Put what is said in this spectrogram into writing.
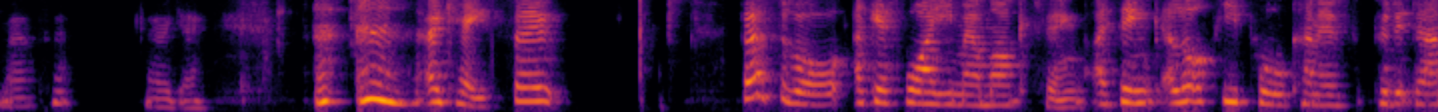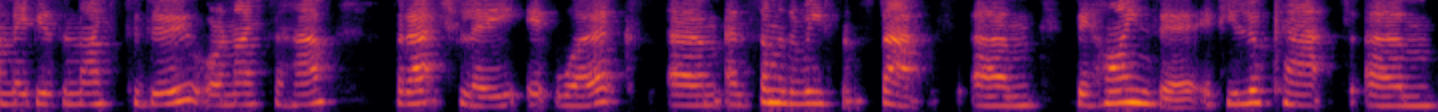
About it. There we go. okay, so first of all, I guess why email marketing? I think a lot of people kind of put it down maybe as a nice to do or a nice to have, but actually it works. Um, and some of the recent stats um, behind it, if you look at um,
